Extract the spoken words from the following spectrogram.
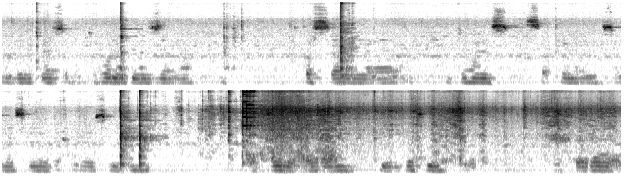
بتنزل الدهون بتنزل تكسر الدهون الثقيلة الثلاثية بحريص تحويل الأورام في الجسم تروق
